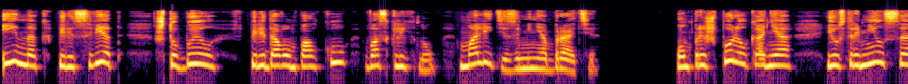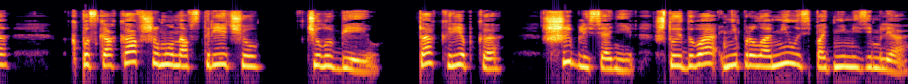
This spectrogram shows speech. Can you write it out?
Инок Пересвет, что был в передовом полку, воскликнул «Молите за меня, братья!». Он пришпорил коня и устремился к поскакавшему навстречу Челубею. Так крепко сшиблись они, что едва не проломилась под ними земля,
